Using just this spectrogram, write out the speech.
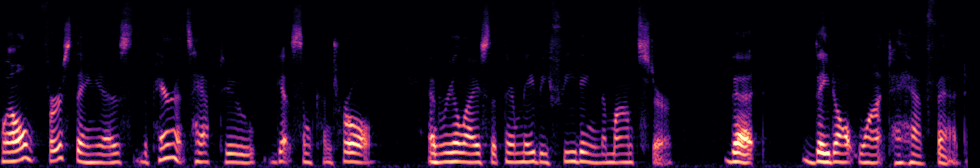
Well, first thing is the parents have to get some control and realize that they're maybe feeding the monster that they don't want to have fed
